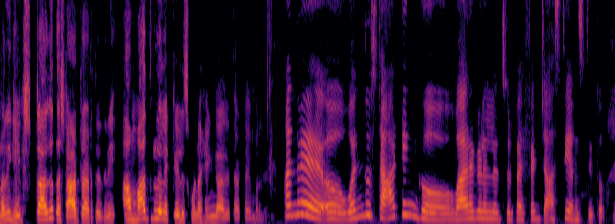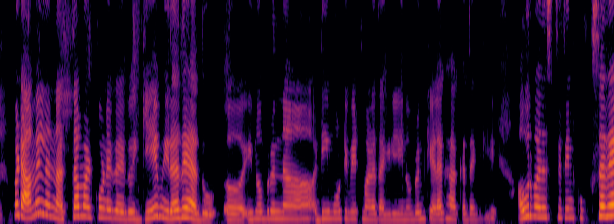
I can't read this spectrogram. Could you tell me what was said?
ನನಗೆ ಎಷ್ಟ ಆಗುತ್ತೆ ಅಷ್ಟು ಆಟ ಆಡ್ತಾ ಇದೀನಿ ಆ ಮಾತುಗಳೆಲ್ಲ ಕೇಳಿಸ್ಕೊಂಡ ಹೆಂಗಾಗುತ್ತೆ ಆ ಟೈಮಲ್ಲಿ? ಅಂದ್ರೆ ಒಂದು ಸ್ಟಾರ್ಟಿಂಗ್ ವಾರಗಳೆಲ್ಲ ಸ್ವಲ್ಪ ಎಫೆಕ್ಟ್ ಜಾಸ್ತಿ ಅನಿಸ್ತಿತ್ತು. ಬಟ್ ಆಮೇಲೆ ನಾನು ಅರ್ಥ ಮಾಡ್ಕೊಂಡಿದ್ದೆ ಇದು ಗೇಮ್ ಇರೋದೇ ಅದು. ಇನ್ನೊಬ್ರನ್ನ ಡಿಮೋಟಿವೇಟ್ ಮಾಡೋದಾಗಿರ್ಲಿ ಇನ್ನೊಬ್ರನ್ನ ಕೆಳಗೆ ಹಾಕೋದಾಗಿರ್ಲಿ ಅವ್ರ ಮನಸ್ಥಿತಿನ ಕುಗ್ಸೋದೇ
